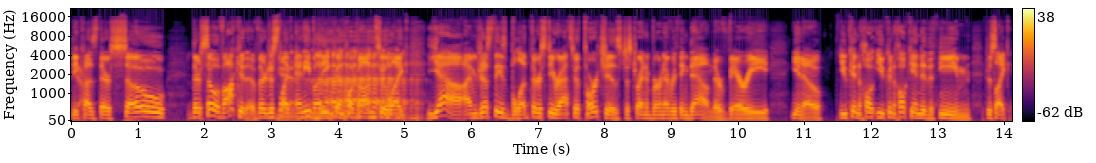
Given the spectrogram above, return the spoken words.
because they're so they're so evocative. They're just like anybody can hook on to like, yeah, I'm just these bloodthirsty rats with torches just trying to burn everything down. They're very, you know, you can hook you can hook into the theme just like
